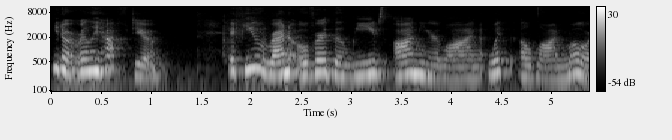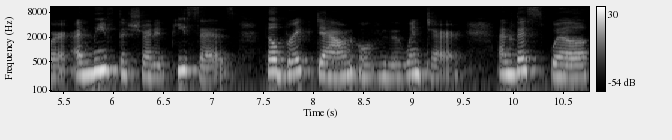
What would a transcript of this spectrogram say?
you don't really have to. If you run over the leaves on your lawn with a lawn mower and leave the shredded pieces, they'll break down over the winter, and this will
